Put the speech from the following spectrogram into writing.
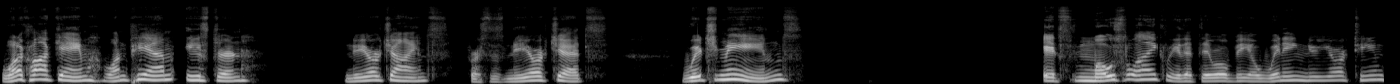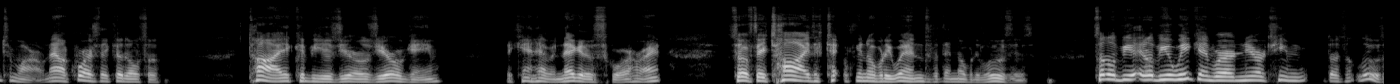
one o'clock game, 1 p.m. Eastern, New York Giants versus New York Jets, which means it's most likely that there will be a winning New York team tomorrow. Now, of course, they could also tie. It could be a 0 0 game. They can't have a negative score, right? So if they tie, technically nobody wins, but then nobody loses. So it'll be it'll be a weekend where a New York team doesn't lose.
